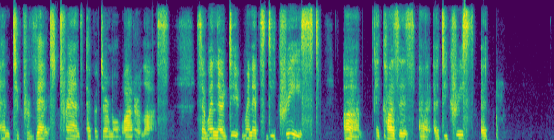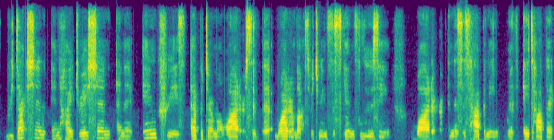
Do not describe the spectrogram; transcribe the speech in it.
and to prevent transepidermal water loss. So when they're when it's decreased, um, it causes a, decrease, a reduction in hydration and an increased epidermal water, so the water loss, which means the skin's losing water. And this is happening with atopic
